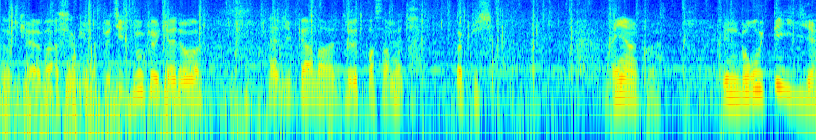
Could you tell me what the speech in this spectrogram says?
Donc euh, bah, c'est une petite boucle cadeau on a dû perdre 200-300 mètres pas plus. Rien quoi. Une broutille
